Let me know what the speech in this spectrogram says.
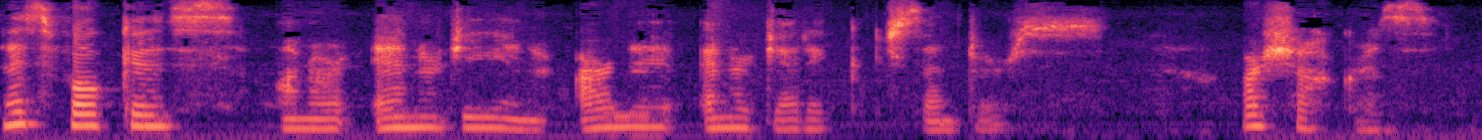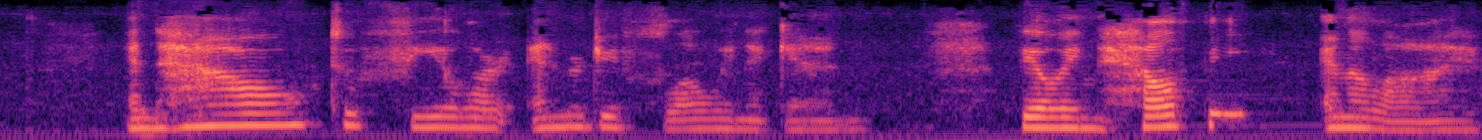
Let's focus on our energy and our energetic centers, our chakras, and how to feel our energy flowing again, feeling healthy and alive.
